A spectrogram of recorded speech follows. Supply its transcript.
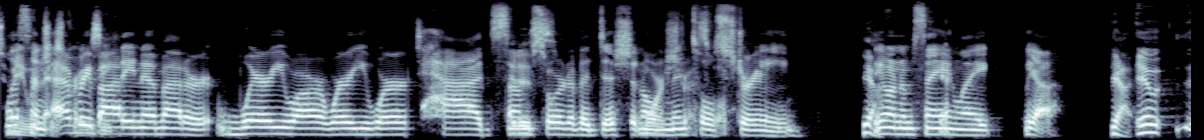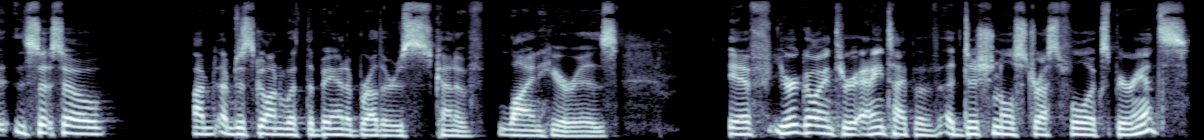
To me, Listen, which is crazy. everybody, no matter where you are, where you worked, had some sort of additional mental stressful. strain. Yeah. You know what I'm saying? Yeah. Like, yeah. Yeah. It, so, so I'm, I'm just going with the Band of Brothers kind of line here is if you're going through any type of additional stressful experience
